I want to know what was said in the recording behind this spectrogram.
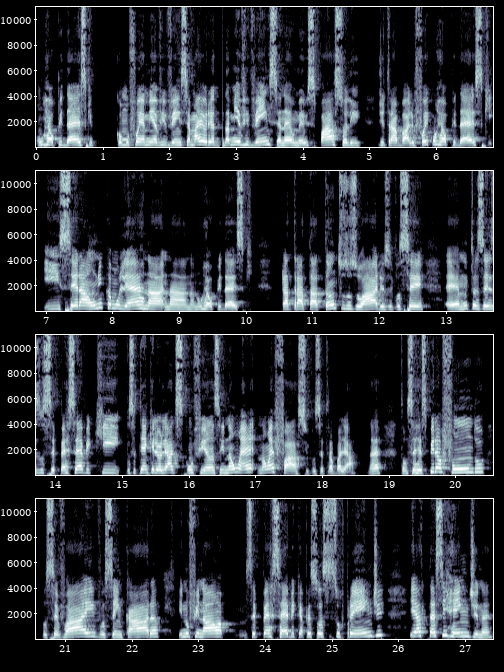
um helpdesk, como foi a minha vivência, a maioria da minha vivência, né, o meu espaço ali de trabalho foi com helpdesk e ser a única mulher na, na, na no helpdesk para tratar tantos usuários e você é, muitas vezes você percebe que você tem aquele olhar de desconfiança e não é não é fácil você trabalhar, né? Então você respira fundo, você vai, você encara e no final você percebe que a pessoa se surpreende e até se rende, né?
